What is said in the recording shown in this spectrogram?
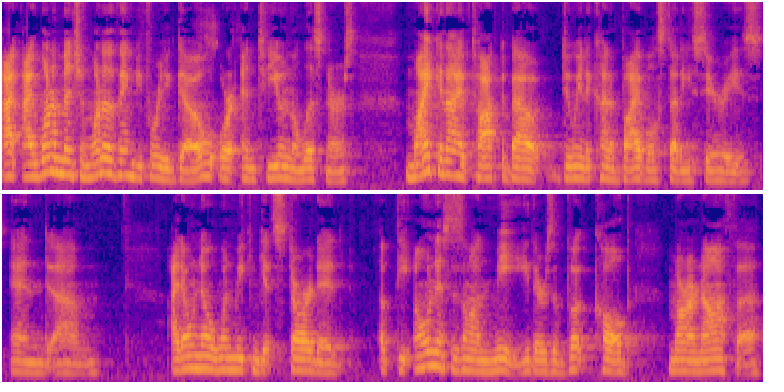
I, I want to mention one other thing before you go, or and to you and the listeners. Mike and I have talked about doing a kind of Bible study series, and um, I don't know when we can get started. Uh, the onus is on me. There's a book called Maranatha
